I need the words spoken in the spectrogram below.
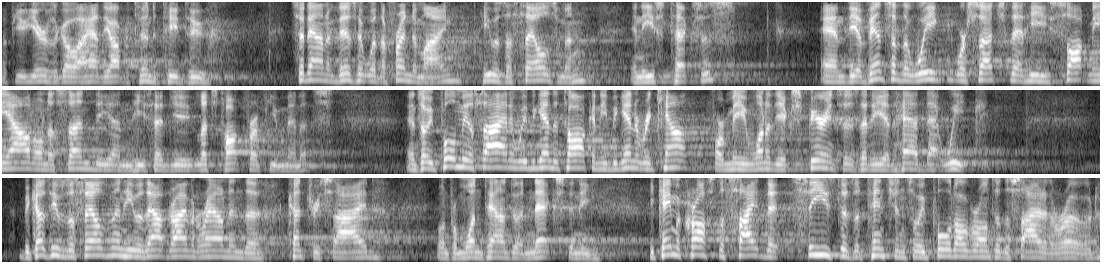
A few years ago, I had the opportunity to sit down and visit with a friend of mine. He was a salesman in East Texas. And the events of the week were such that he sought me out on a Sunday and he said, Let's talk for a few minutes. And so he pulled me aside and we began to talk, and he began to recount for me one of the experiences that he had had that week. Because he was a salesman, he was out driving around in the countryside, going from one town to the next, and he he came across the sight that seized his attention, so he pulled over onto the side of the road.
